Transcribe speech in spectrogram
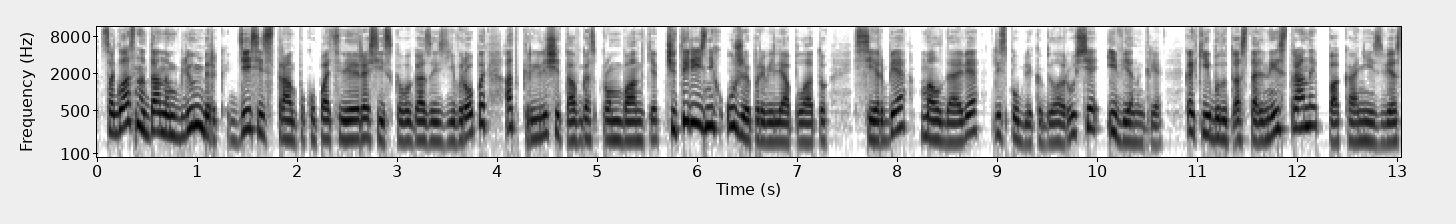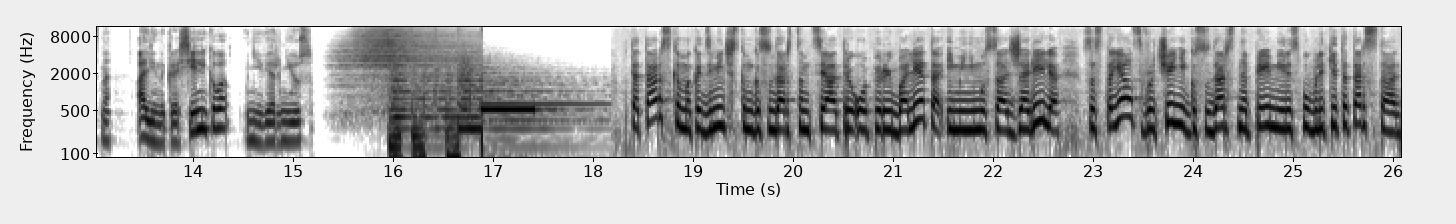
Согласно данным Bloomberg, 10 стран-покупателей российского газа из Европы открыли счета в «Газпромбанке». Четыре из них уже провели оплату – Сербия, Молдавия, Республика Белоруссия и Венгрия. Какие будут остальные страны, пока неизвестно. Алина Красильникова, Univer News. Татарском академическом государственном театре оперы и балета имени Муса Джалиля состоялось вручение Государственной премии Республики Татарстан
